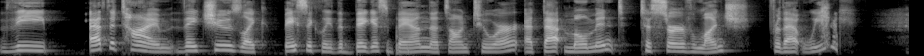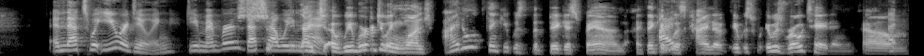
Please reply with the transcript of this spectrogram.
The at the time they choose like basically the biggest band that's on tour at that moment to serve lunch for that week. And that's what you were doing. Do you remember? That's So, how we I- met. we were doing lunch i don't think it was the biggest band i think it I- was kind of it was it was rotating um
